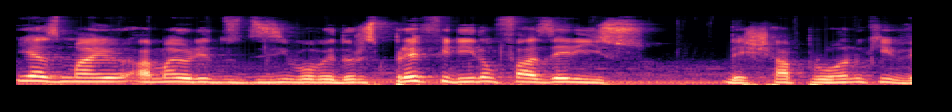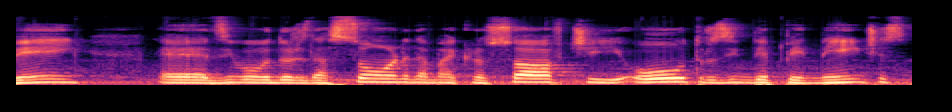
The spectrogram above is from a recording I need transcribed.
e as a maioria dos desenvolvedores preferiram fazer isso, deixar para o ano que vem, é, desenvolvedores da Sony, da Microsoft e outros independentes,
